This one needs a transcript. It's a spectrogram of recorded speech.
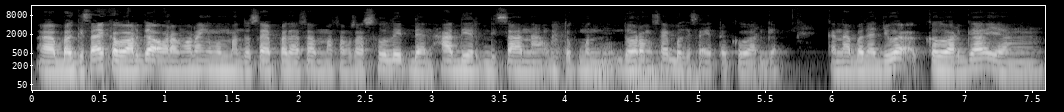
Uh, bagi saya keluarga orang-orang yang membantu saya pada saat masa-masa sulit dan hadir di sana untuk mendorong saya bagi saya itu keluarga. Karena banyak juga keluarga yang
